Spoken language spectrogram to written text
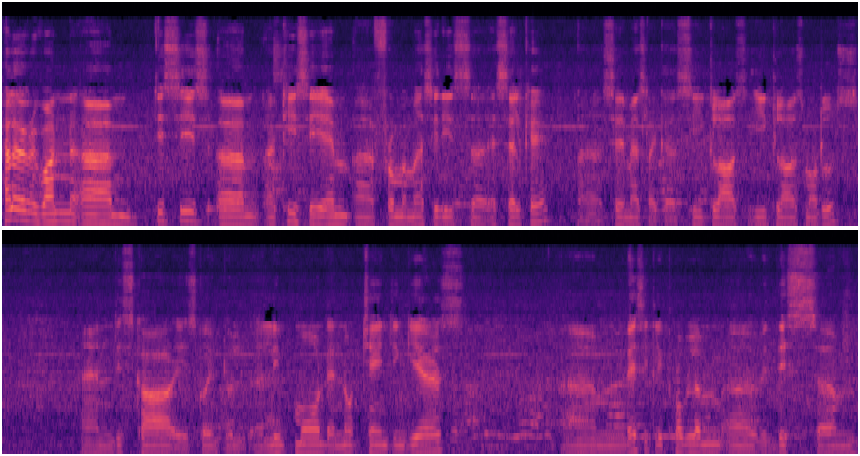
Hello everyone, um, this is um, a TCM uh, from a Mercedes uh, SLK, uh, same as like a C-Class, E-Class models. And this car is going to limp mode and not changing gears. Um, basically problem uh, with this um,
